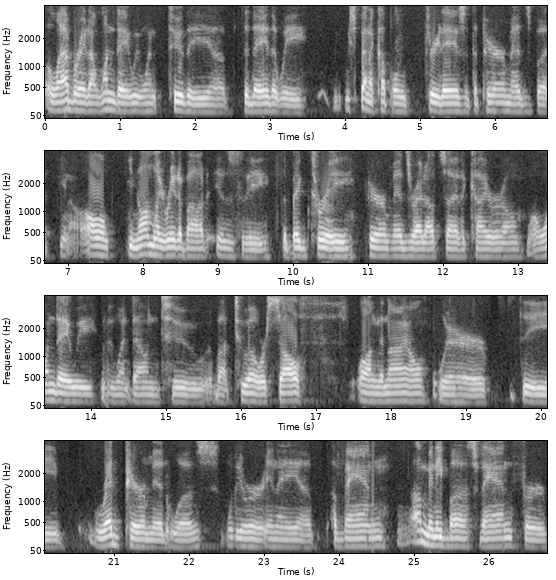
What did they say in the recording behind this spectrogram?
elaborate on one day we went to the uh, the day that we we spent a couple three days at the pyramids, but you know, all you normally read about is the the big three pyramids right outside of Cairo. Well, one day we we went down to about two hours south along the Nile where the Red Pyramid was. We were in a, a, a van, a minibus van for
